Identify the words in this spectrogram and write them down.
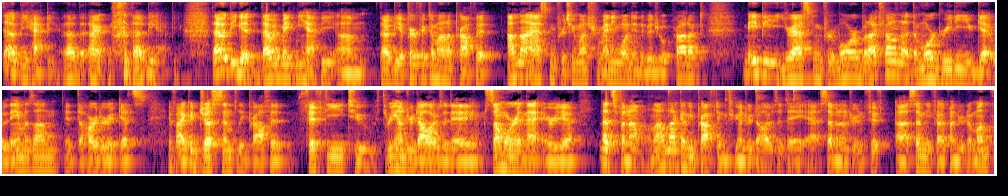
That would be happy. That, that, that'd be happy. That would be good. That would make me happy. Um, that would be a perfect amount of profit. I'm not asking for too much from any one individual product. Maybe you're asking for more, but I found that the more greedy you get with Amazon, it, the harder it gets. If I could just simply profit 50 to $300 a day, somewhere in that area, that's phenomenal. Now, I'm not going to be profiting $300 a day at 750, uh, 7,500 a month,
